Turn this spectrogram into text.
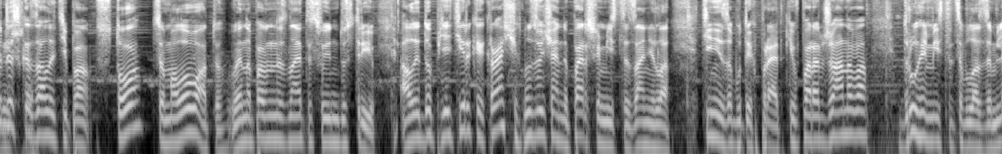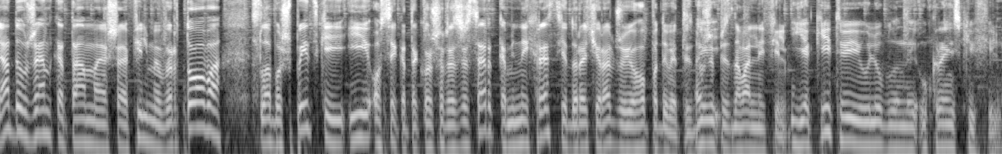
вийшли? сказали, типа 100 – це маловато. Ви напевно не знаєте свою індустрію. Але до п'ятірки кращих, ну звичайно, перше місце зайняла тіні забутих предків Параджанова. Друге місце це була Земля Довженка. Там е, ще фільми Вертова, Слабошпицький і Осика. Також режисер. Кам'яний хрест. Я до речі, раджу його подивитись. Дуже пізнавальний фільм. Який твій улюблений український фільм?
